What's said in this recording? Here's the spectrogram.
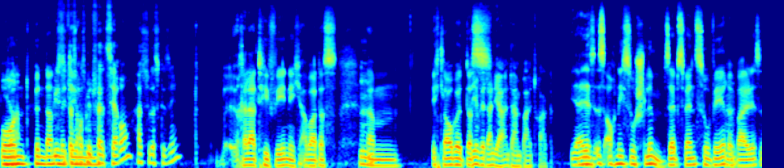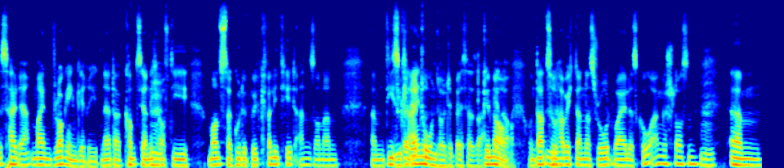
Und bin dann Wie mit sieht das aus mit Verzerrung? Hast du das gesehen? relativ wenig, aber das, ähm, ich glaube, das, Mhm. Sehen wir dann ja in deinem Beitrag. Ja, es ist auch nicht so schlimm, selbst wenn es so wäre, weil es ist halt Mhm. Ja. mein Vlogging-Gerät. Ne? Da kommt es ja nicht Mhm. auf die monstergute Bildqualität an, sondern ähm, die ist klein der Ton sollte besser sein. Genau. Und dazu Mhm. habe ich dann das Rode Wireless Go angeschlossen. Mhm. Ähm,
